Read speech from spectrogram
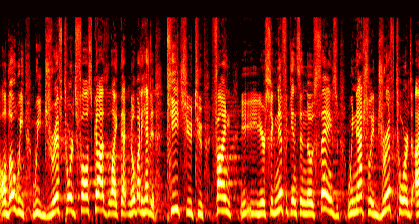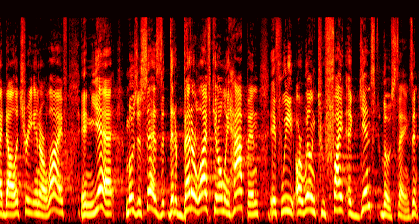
Although we, we drift towards false gods like that, nobody had to teach you to find your significance in those things. We naturally drift towards idolatry in our life, and yet Moses says that, that better life can only happen if we are willing to fight against those things and,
